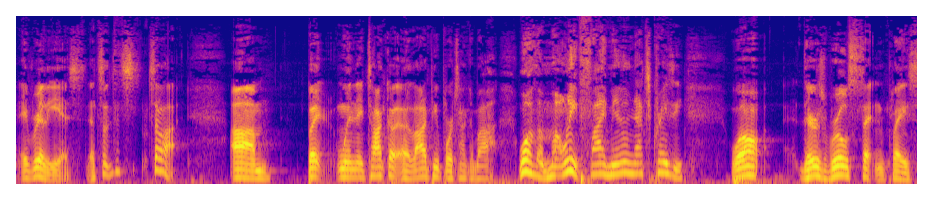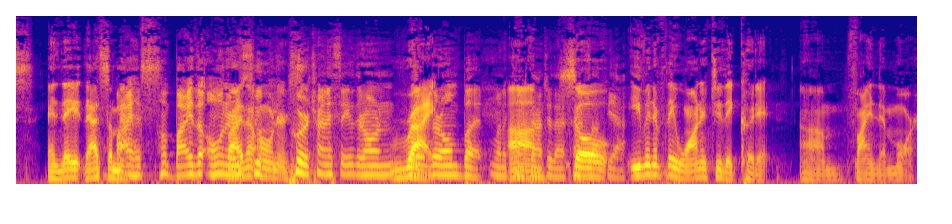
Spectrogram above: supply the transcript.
It really is. That's a, that's, that's a lot. Um, but when they talk, a lot of people are talking about, well, the only five million. That's crazy. Well, there's rules set in place, and they that's a by, max. by the owners, By the who, owners. who are trying to save their own Right. their, own butt when it comes Um, down to that. so kind of stuff. yeah. even if they wanted to, they couldn't um, find them more.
